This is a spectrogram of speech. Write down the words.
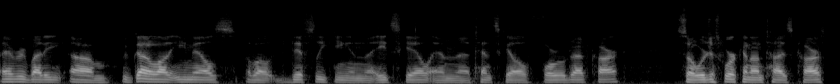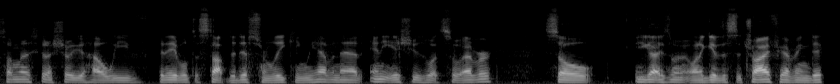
Hi everybody. Um, we've got a lot of emails about diffs leaking in the 8 scale and the 10 scale four-wheel drive car. So we're just working on Ty's car. So I'm just going to show you how we've been able to stop the diffs from leaking. We haven't had any issues whatsoever. So you guys want to give this a try if you're having diff,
